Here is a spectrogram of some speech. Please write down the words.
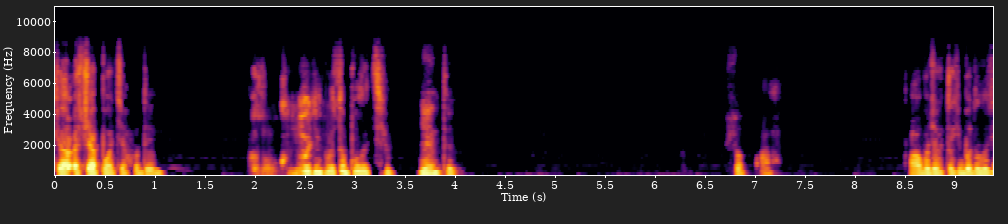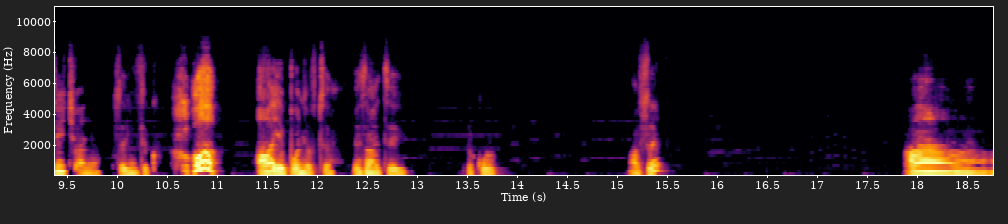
Ще, ще потяг один. Він просто полетів. Гляньте. Стоп, а. А потяг так і буде летіть? А, ні, це не так. А! А, я поняв це. Я знаю цей. Такой. А все? А.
